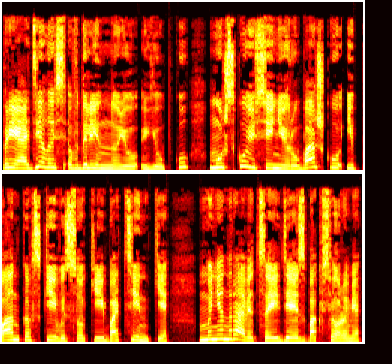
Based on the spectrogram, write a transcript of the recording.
приоделась в длинную юбку, мужскую синюю рубашку и панковские высокие ботинки. «Мне нравится идея с боксерами»,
